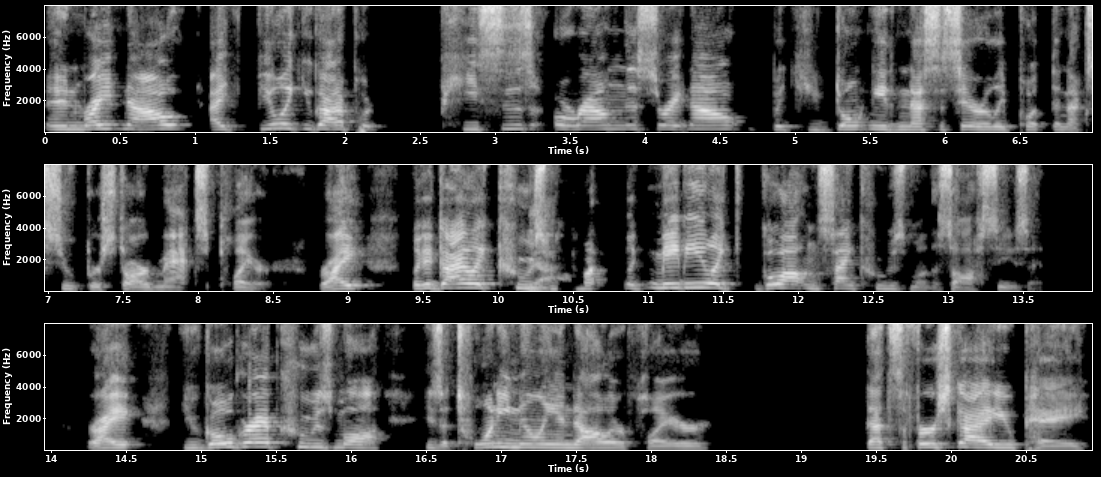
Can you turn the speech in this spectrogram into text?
And right now, I feel like you got to put pieces around this right now, but you don't need to necessarily put the next superstar max player right? Like a guy like Kuzma, yeah. like maybe like go out and sign Kuzma this offseason, right? You go grab Kuzma, he's a $20 million player. That's the first guy you pay.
